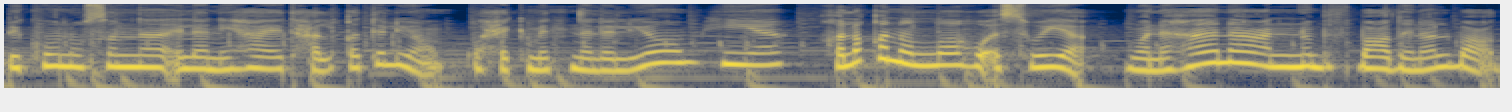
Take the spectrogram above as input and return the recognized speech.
بيكون وصلنا إلى نهاية حلقة اليوم وحكمتنا لليوم هي خلقنا الله أسوياء ونهانا عن نبذ بعضنا البعض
